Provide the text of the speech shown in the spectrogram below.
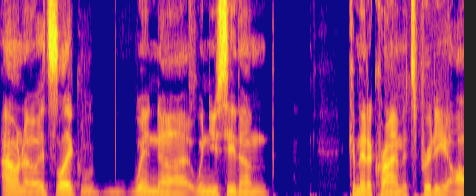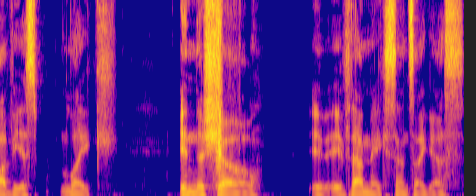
I don't know. It's like when uh, when you see them commit a crime, it's pretty obvious, like in the show, if, if that makes sense. I guess.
